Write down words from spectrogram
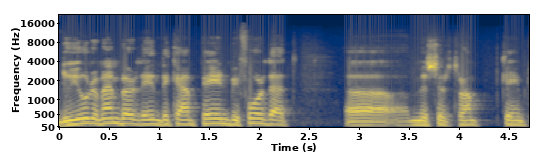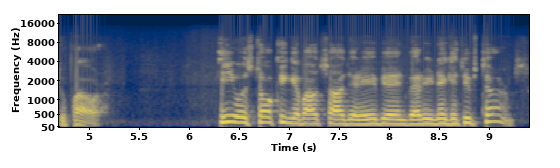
Do you remember in the campaign before that uh, Mr. Trump came to power? He was talking about Saudi Arabia in very negative terms.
